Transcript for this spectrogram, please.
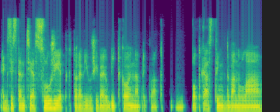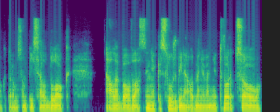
existencia služieb, ktoré využívajú Bitcoin, napríklad podcasting 2.0, o ktorom som písal blog, alebo vlastne nejaké služby na odmeňovanie tvorcov,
